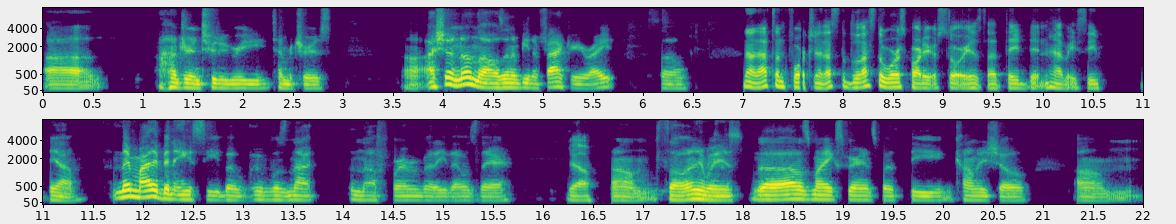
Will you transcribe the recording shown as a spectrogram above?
uh, 102 degree temperatures. Uh, I should have known though I was going to be in a factory, right? So No, that's unfortunate. That's the that's the worst part of your story is that they didn't have AC. yeah, there might have been AC, but it was not enough for everybody that was there. Yeah. Um, so, anyways, uh, that was my experience with the comedy show. Um,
